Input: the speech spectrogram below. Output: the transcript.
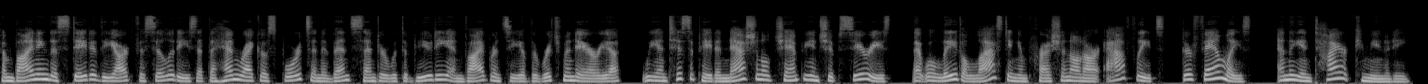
Combining the state of the art facilities at the Henrico Sports and Events Center with the beauty and vibrancy of the Richmond area, we anticipate a national championship series that will leave a lasting impression on our athletes, their families, and the entire community.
